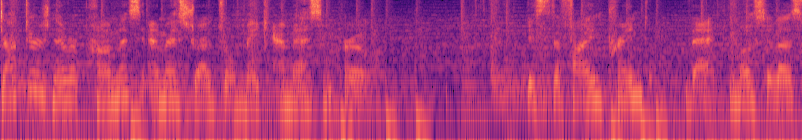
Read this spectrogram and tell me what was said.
Doctors never promise MS drugs will make MS improve. It's the fine print that most of us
